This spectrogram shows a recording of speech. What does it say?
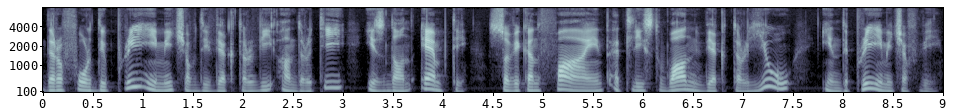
therefore the preimage of the vector V under T is non-empty, so we can find at least one vector u in the preimage of V.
